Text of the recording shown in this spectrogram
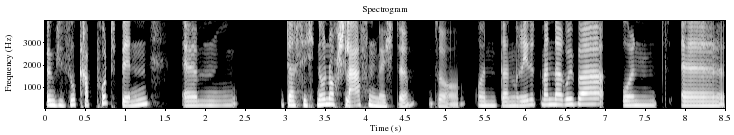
irgendwie so kaputt bin, ähm, dass ich nur noch schlafen möchte. So und dann redet man darüber und äh,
